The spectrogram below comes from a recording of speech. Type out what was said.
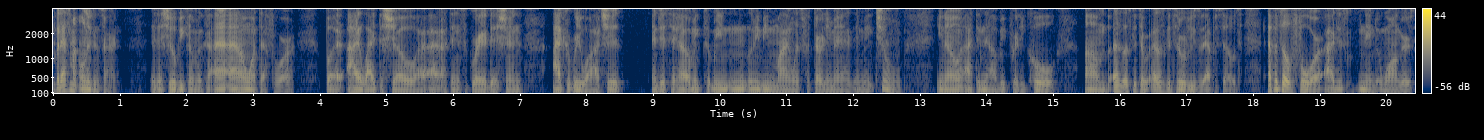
but that's my only concern is that she'll become. A, I, I don't want that for her, but I like the show. I, I think it's a great addition. I could rewatch it and just say, "Oh, let me let me, let me be mindless for 30 minutes and make choom." You know, I think that would be pretty cool. Um, let's, let's get to let's get to the reviews of the episodes. Episode four, I just named it Wongers.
